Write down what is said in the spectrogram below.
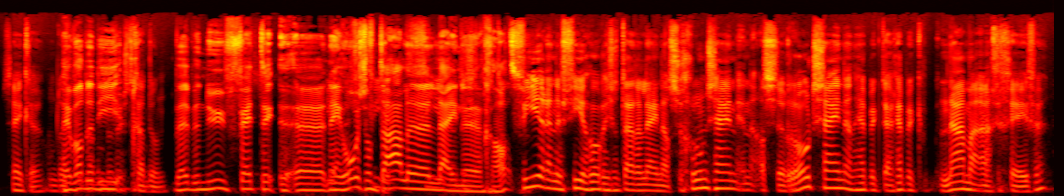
zeker. Omdat Hey, we dat die- gaat doen. We hebben nu verte, eh, Ja, nee, dus horizontale vier- vier- lijnen is gehad. Vier en dus vier horizontale lijnen als ze groen zijn. En als ze rood zijn, dan heb ik, daar heb ik namen aan gegeven.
